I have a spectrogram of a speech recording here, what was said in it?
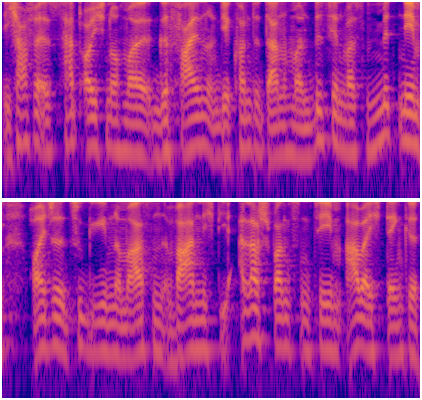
Ich hoffe, es hat euch nochmal gefallen und ihr konntet da nochmal ein bisschen was mitnehmen. Heute zugegebenermaßen waren nicht die allerspannendsten Themen, aber ich denke,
